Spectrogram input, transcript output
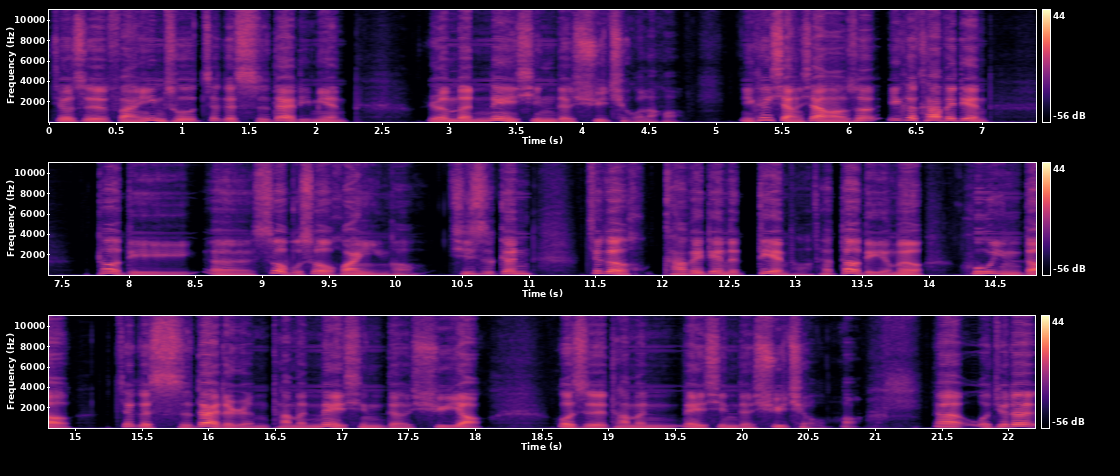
就是反映出这个时代里面人们内心的需求了哈。你可以想象啊，说一个咖啡店到底呃受不受欢迎哈，其实跟这个咖啡店的店哈，它到底有没有呼应到这个时代的人他们内心的需要，或是他们内心的需求哈。那我觉得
